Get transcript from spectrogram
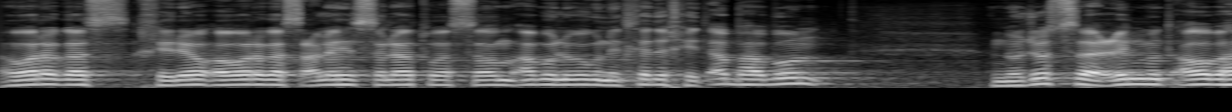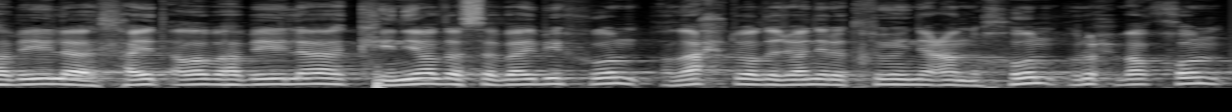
أورغس خيرال أورغس عليه الصلاة والسلام أبو لبوغو نتلد خيت أبهبون نجوسا علم أو بهبيلا خيط أو بهبيلا كنيال دا سبايبي خون لحت والد جاني رتخوهن عن خون روح بخون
